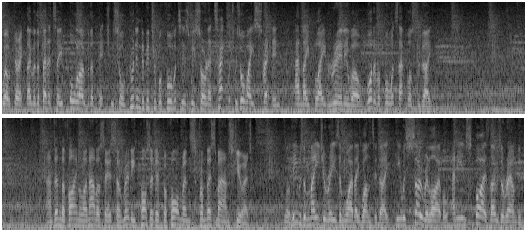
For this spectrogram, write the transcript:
Well, Derek, they were the better team all over the pitch. We saw good individual performances, we saw an attack which was always threatening, and they played really well. What a performance that was today. And in the final analysis, a really positive performance from this man, Stewart. Well, he was a major reason why they won today. He was so reliable and he inspires those around him.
